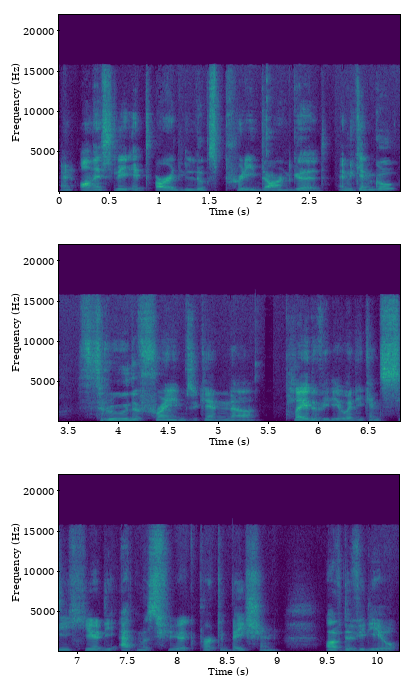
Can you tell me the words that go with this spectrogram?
and honestly it already looks pretty darn good. And you can go through the frames, you can uh, play the video and you can see here the atmospheric perturbation of the video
